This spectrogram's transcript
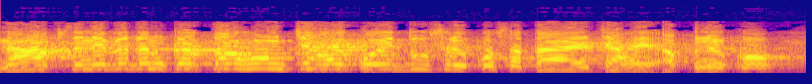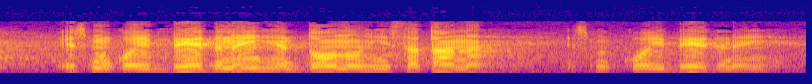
मैं आपसे निवेदन करता हूँ, चाहे कोई दूसरे को सताए, चाहे अपने को। इसमें कोई भेद नहीं है, दोनों ही सताना है। इसमें कोई भेद नहीं है।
